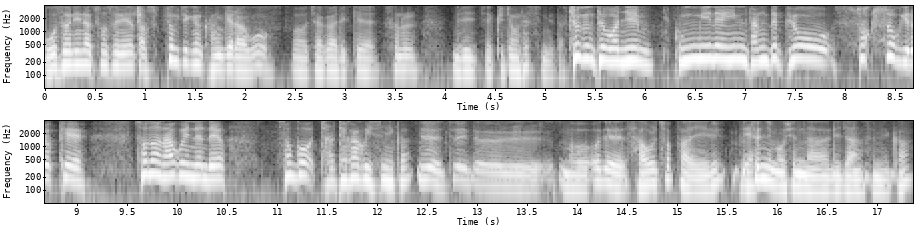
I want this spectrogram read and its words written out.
오선이나 초선이나 다 수평적인 관계라고 어 제가 이렇게 선을 미리 이제 규정을 했습니다. 최경태 의원님, 국민의힘 당대표 속속 이렇게 선언하고 있는데요. 선거 잘 돼가고 있습니까? 네, 저희들 뭐 어제 4월 초파일 부처님 네. 오신 날이지 않습니까?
